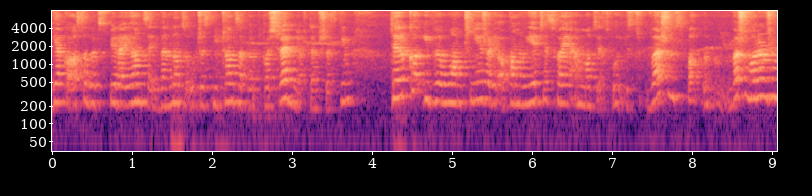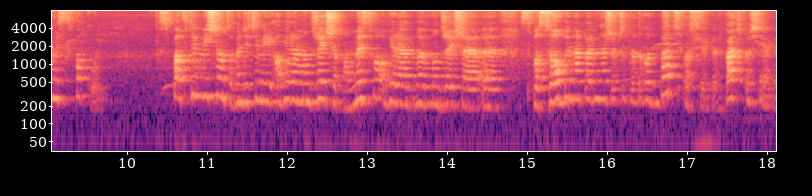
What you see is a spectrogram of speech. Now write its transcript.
jako osoby wspierające i będące uczestniczące pośrednio w tym wszystkim, tylko i wyłącznie, jeżeli opanujecie swoje emocje, swój, waszym, waszym orężem jest spokój. W tym miesiącu będziecie mieli o wiele mądrzejsze pomysły, o wiele mądrzejsze e, sposoby na pewne rzeczy, do tego dbać o siebie, dbać o siebie.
